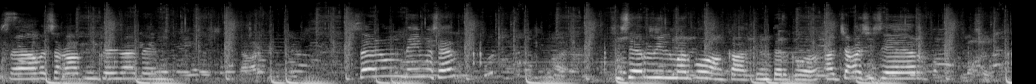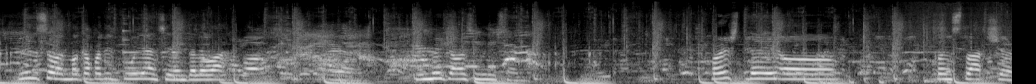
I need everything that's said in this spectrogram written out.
Salamat sa carpenter natin. Sir, anong name mo sir? Si Sir Wilmar po ang carpenter ko. At saka si Sir Wilson, magkapatid po yan, silang dalawa. Ayan. Wilmar tsaka si Wilson. First day of construction.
